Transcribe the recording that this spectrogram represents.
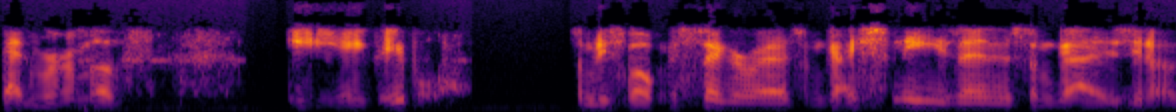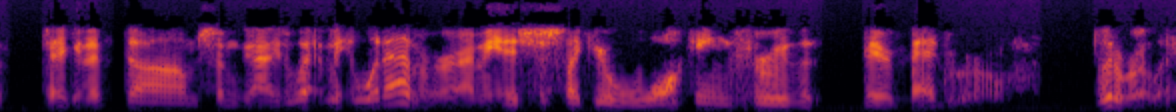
bedroom of 88 people. Somebody smoking a cigarette, some guy sneezing, some guys, you know, taking a dump, some guys, I mean, whatever. I mean, it's just like you're walking through the, their bedroom, literally.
